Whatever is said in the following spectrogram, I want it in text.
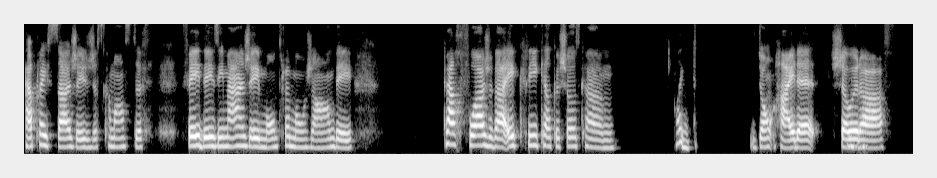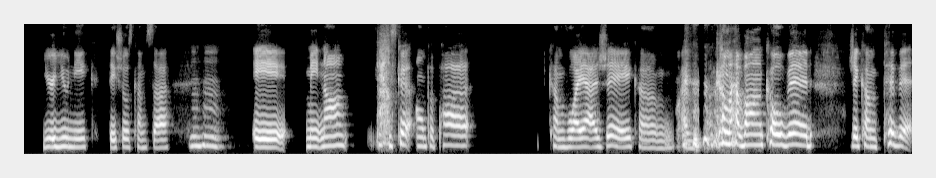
après ça, j'ai juste commencé à faire des images et montrer mon jambe. Et parfois, je vais écrire quelque chose comme, like, don't hide it, show it Mhm. off, you're unique, des choses comme ça. Mhm. Et maintenant, parce qu'on ne peut pas comme voyager comme, comme avant COVID, j'ai comme pivot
